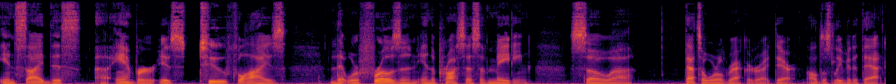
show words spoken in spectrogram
inside this uh, amber is two flies that were frozen in the process of mating. So uh, that's a world record right there. I'll just leave it at that.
